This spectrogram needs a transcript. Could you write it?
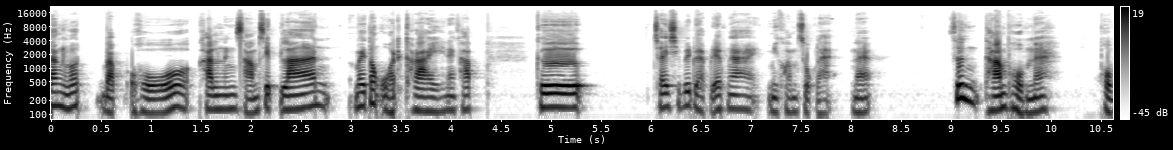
นั่งรถแบบโอ้โหคันหนึ่ง30 ล้าน ไม่ต้องอวดใครนะครับ คือใช้ชีวิตแบบเรียบง่ายมีความสุขแหละนะซึ่งถามผมนะ ผม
